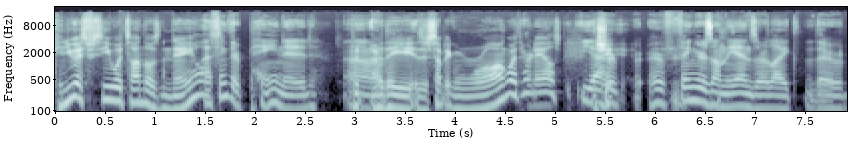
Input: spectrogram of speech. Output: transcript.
Can you guys see what's on those nails? I think they're painted. But Um, are they? Is there something wrong with her nails? Yeah, She- her, her fingers on the ends are like they're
